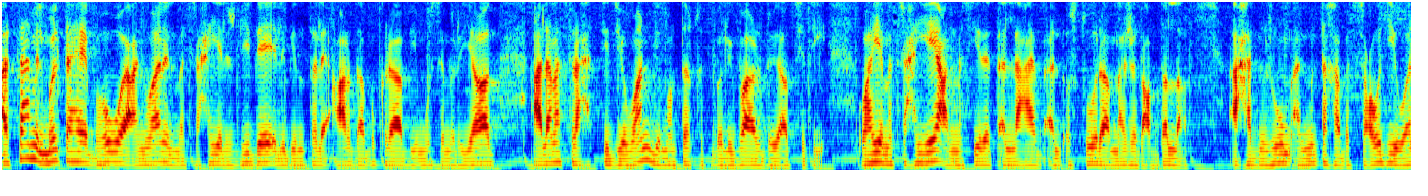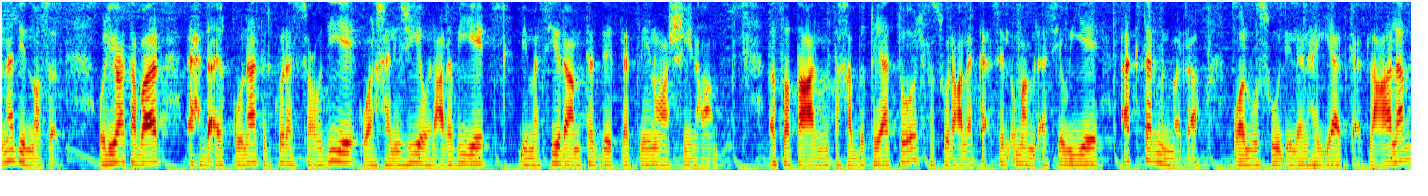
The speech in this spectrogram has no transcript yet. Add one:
السهم الملتهب هو عنوان المسرحية الجديدة اللي بينطلق عرضها بكرة بموسم الرياض على مسرح ستوديو 1 بمنطقة بوليفارد رياض سيتي. وهي مسرحية عن مسيرة اللاعب الأسطورة ماجد عبد الله أحد نجوم المنتخب السعودي ونادي النصر واللي يعتبر إحدى أيقونات الكرة السعودية والخليجية والعربية بمسيرة امتدت ل 22 عام. استطاع المنتخب بقيادته الحصول على كأس الأمم الآسيوية أكثر من مرة والوصول إلى نهائيات كأس العالم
